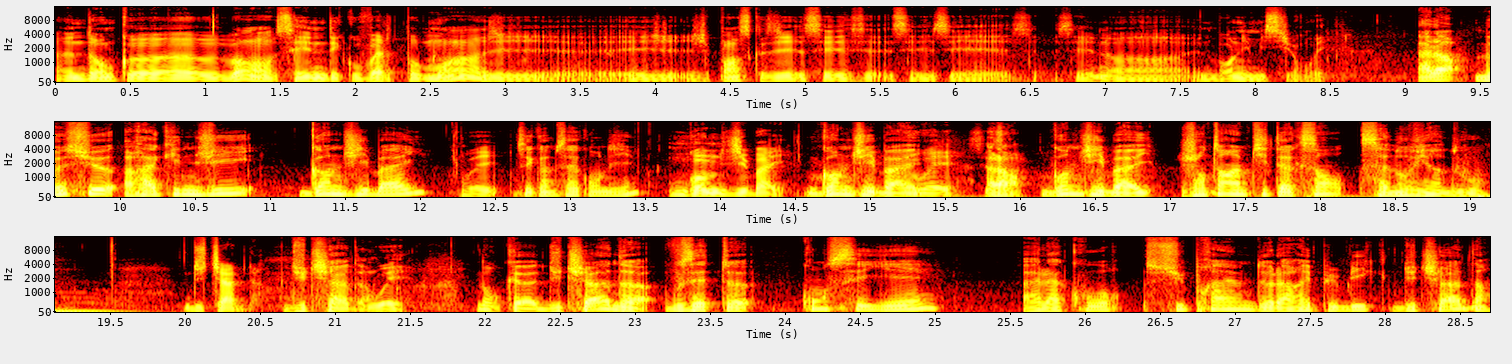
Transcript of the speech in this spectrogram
Donc, bon, c'est une découverte pour moi. et je, pense que c'est- une bonne émission, oui. Alors, monsieur Rakinji Ganjibai, Oui. c'est comme ça qu'on dit Ngomjibai. Ganjibai. Oui, c'est Alors. Ganjibai, j'entends un petit accent, ça nous vient d'où Du Tchad. Du Tchad. Oui. Donc, euh, du Tchad, vous êtes conseiller à la Cour suprême de la République du Tchad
